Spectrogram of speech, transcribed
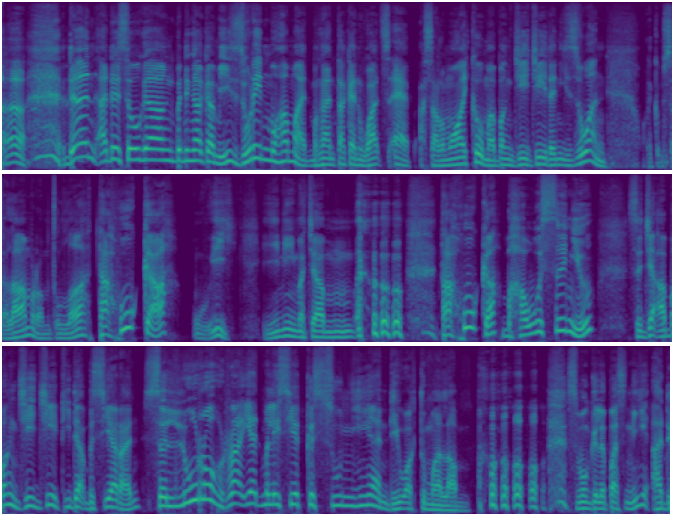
Dan ada seorang pendengar kami Zurin Muhammad Menghantarkan WhatsApp. Assalamualaikum Abang JJ dan Izzuan. Waalaikumsalam Warahmatullahi. Tahukah Ui, ini macam tahukah bahawasanya sejak abang JJ tidak bersiaran, seluruh rakyat Malaysia kesunyian di waktu malam. Semoga lepas ni ada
